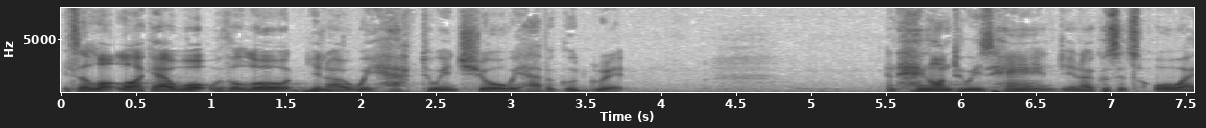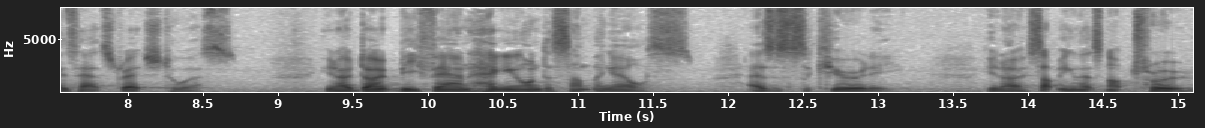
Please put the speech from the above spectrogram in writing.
it's a lot like our walk with the Lord. You know, we have to ensure we have a good grip and hang on to his hand, you know, because it's always outstretched to us. You know, don't be found hanging on to something else as a security. You know, something that's not true,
